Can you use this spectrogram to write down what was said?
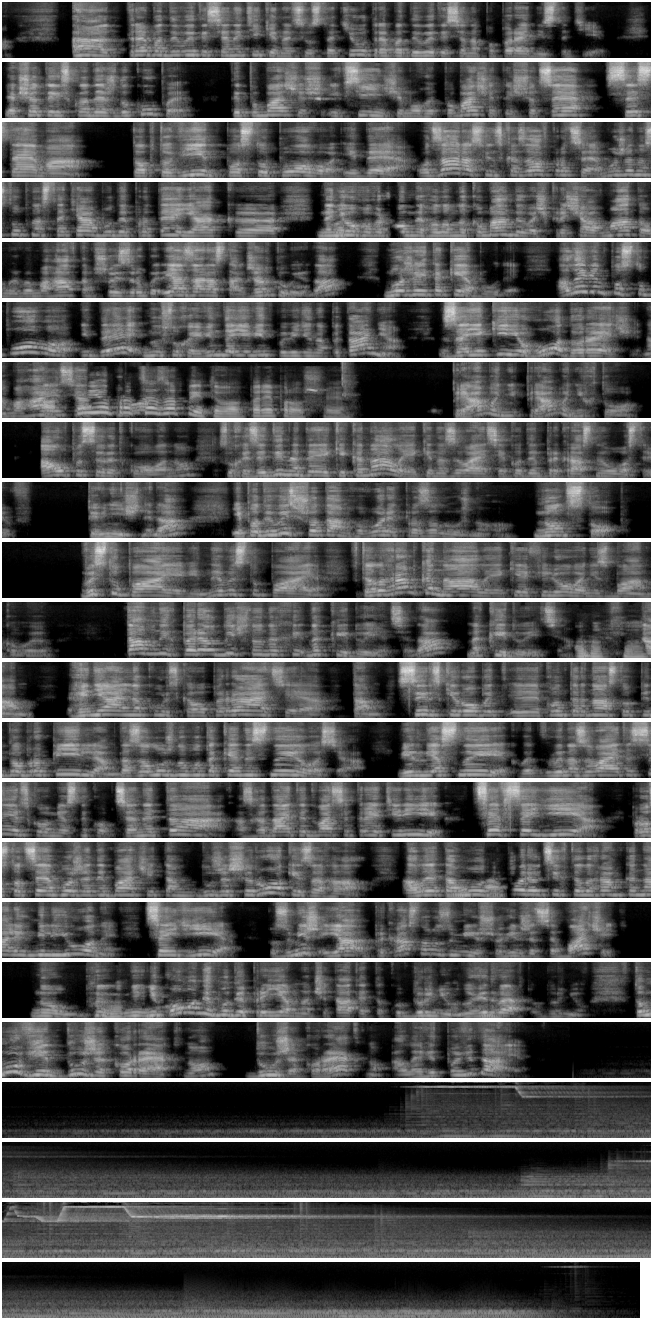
А, треба дивитися не тільки на цю статтю, треба дивитися на попередні статті. Якщо ти їх складеш докупи, ти побачиш, і всі інші можуть побачити, що це система. Тобто він поступово іде. От зараз він сказав про це. Може, наступна стаття буде про те, як е, на нього верховний головнокомандувач кричав матом і вимагав там щось зробити. Я зараз так жартую, да? Може, і таке буде. Але він поступово іде. Ну слухай, він дає відповіді на питання, за які його, до речі, А хто його про це запитував? Перепрошую. прямо ні, прямо ніхто. А опосередковано. Слухай, зайди на деякі канали, які називаються як один прекрасний острів північний, да? і подивись, що там говорять про залужного. Нон-стоп. Виступає він, не виступає. В телеграм-канали, які афільовані з банковою, там в них періодично накидується, да? накидується. Мгм, мгм. Там геніальна курська операція, там Сирський робить е, контрнаступ під Добропіллям, да залужному таке не снилося. Він м'ясник. Ви, ви називаєте сирського м'ясником. Це не так. А згадайте 23-й рік. Це все є. Просто це може не бачить там дуже широкий загал, але там Ну, у цих телеграм-каналів мільйони. Це є. Розумієш? І я прекрасно розумію, що він же це бачить. Ну ні- нікому не буде приємно читати таку дурню, ну відверту дурню. Тому він дуже коректно, дуже коректно, але відповідає.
